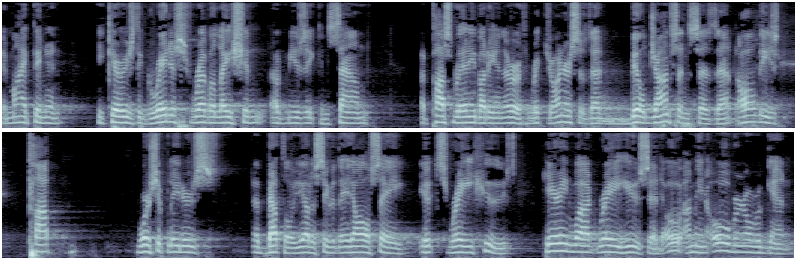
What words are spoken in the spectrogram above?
in my opinion he carries the greatest revelation of music and sound of possibly anybody on the earth. Rick Joyner says that. Bill Johnson says that. All these top worship leaders of Bethel, you ought to see what they all say. It's Ray Hughes. Hearing what Ray Hughes said, oh, I mean, over and over again.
